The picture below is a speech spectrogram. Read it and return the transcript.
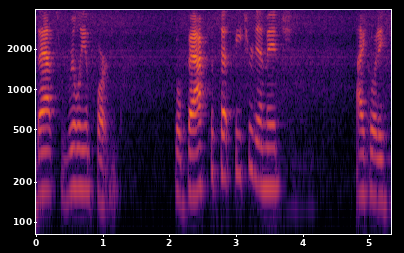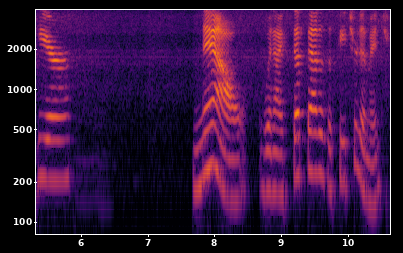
That's really important. Go back to set featured image. I go to here. Now, when I set that as a featured image,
